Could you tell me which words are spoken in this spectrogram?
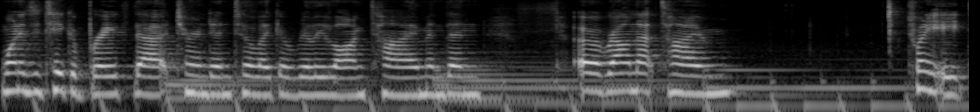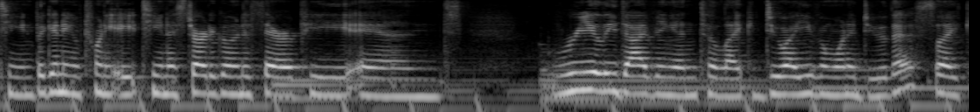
wanted to take a break that turned into like a really long time, and then around that time, 2018, beginning of 2018, I started going to therapy and really diving into like, do I even want to do this? Like,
